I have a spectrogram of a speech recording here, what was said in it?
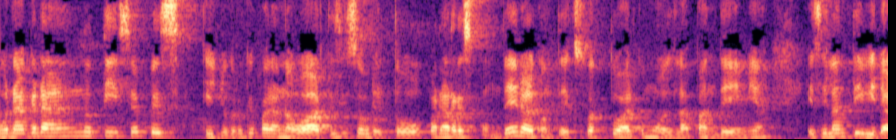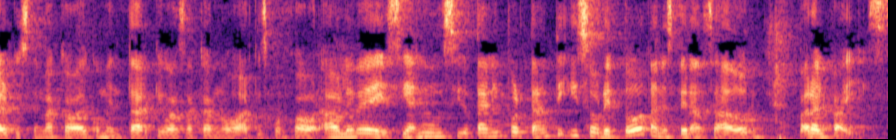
una gran noticia, pues que yo creo que para Novartis y sobre todo para responder al contexto actual como es la pandemia, es el antiviral que usted me acaba de comentar que va a sacar Novartis. Por favor, hábleme de ese anuncio tan importante y sobre todo tan esperanzador para el país.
